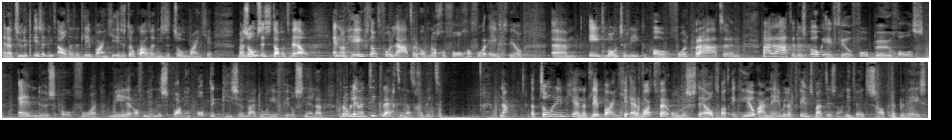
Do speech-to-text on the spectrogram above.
En natuurlijk is het niet altijd het lipbandje, is het ook altijd niet het tongbandje. Maar soms is dat het wel. En dan heeft dat voor later ook nog gevolgen voor eventueel um, eetmotoriek, ook voor praten. Maar later dus ook eventueel voor beugels. En dus ook voor meer of minder spanning op de kiezen, waardoor je veel sneller problematiek krijgt in dat gebied. Nou, dat tongriempje en het lipbandje, er wordt verondersteld, wat ik heel aannemelijk vind, maar het is nog niet wetenschappelijk bewezen.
